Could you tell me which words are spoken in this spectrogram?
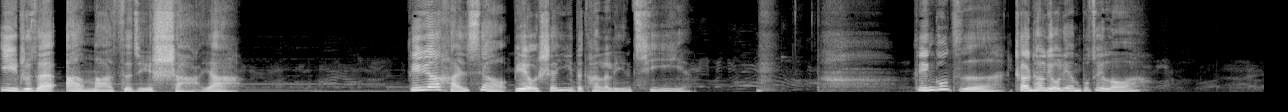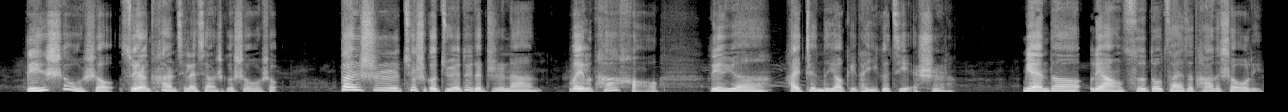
一直在暗骂自己傻呀。林渊含笑，别有深意的看了林奇一眼。林公子常常流连不醉楼啊。林瘦瘦虽然看起来像是个瘦瘦，但是却是个绝对的直男。为了他好，林渊还真的要给他一个解释了，免得两次都栽在他的手里，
